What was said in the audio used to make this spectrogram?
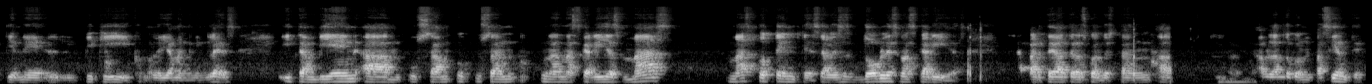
tiene el PPE, como le llaman en inglés, y también um, usan, usan unas mascarillas más, más potentes, a veces dobles mascarillas, en la parte de atrás cuando están hablando con el paciente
